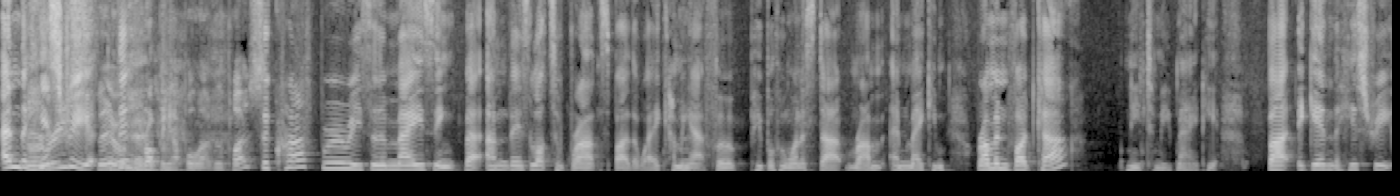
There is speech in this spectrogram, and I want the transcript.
and the Breweries, history. They're the- all cropping up all over the place. the craft breweries are amazing, but um, there's lots of grants, by the way, coming out for people who want to start rum and making rum and vodka need to be made here. But again, the history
